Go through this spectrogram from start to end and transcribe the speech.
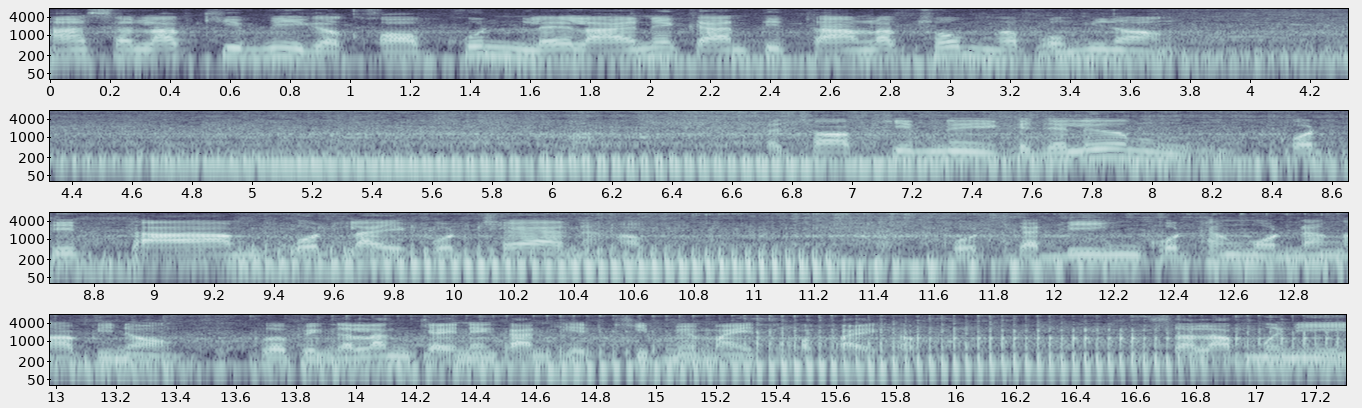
ฮะสำหรับคลิปนี้ก็ขอบคุณหลาย ๆ ในการติดตามรับชมครับผมพี่น้อง ถ้าชอบคลิปนี้ก็อย่าลืมกดติดตาม กดไลค์ กดแชร์นะครับ กดกระดิ่ง กดทั้งหมดนะครับพี่น้อง เพื่อเป็นกำลังใจในการเฮ็ดคลิปใหม่ ๆ ต่อไปครับสำหรับมื้อนี้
